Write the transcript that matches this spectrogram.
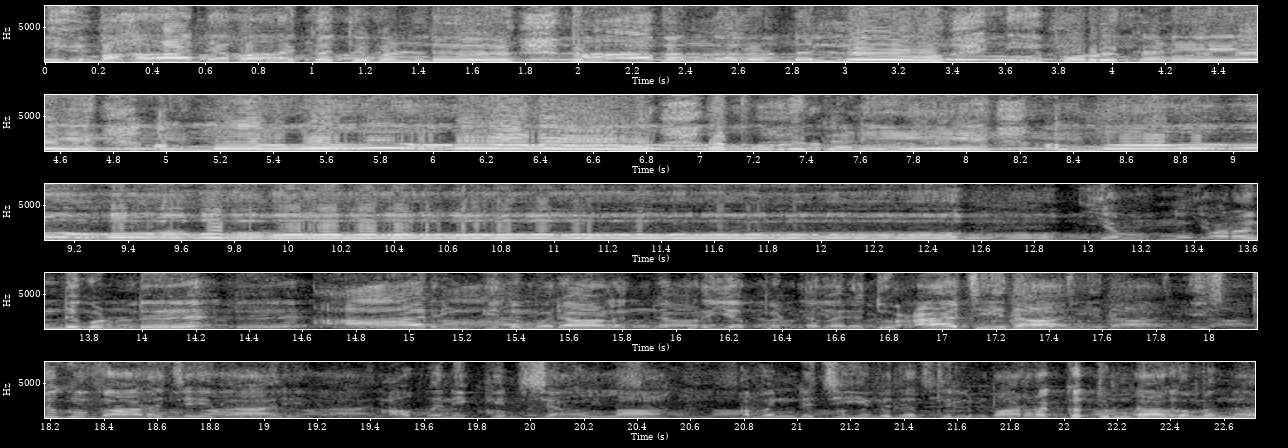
ഈ മഹാന്റെ പറക്കത്ത് കൊണ്ട് പാപങ്ങളുണ്ടല്ലോ. നീ പൊറുക്കണേ അമ്മോ. പൊറുക്കണേ അമ്മോ. എന്ന് പറഞ്ഞുകൊണ്ട് ആരെങ്കിലും ഒരാൾ എന്റെ പ്രിയപ്പെട്ടവരെ ദുആ ചെയ്താൽ ഇസ്തുഗ്ഫാർ ചെയ്താൽ അവനിക്ക് ഇൻഷാ അല്ലാഹ് അവന്റെ ജീവിതത്തിൽ ബറക്കത്ത് ബറക്കത്തുണ്ടാകുമെന്ന്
